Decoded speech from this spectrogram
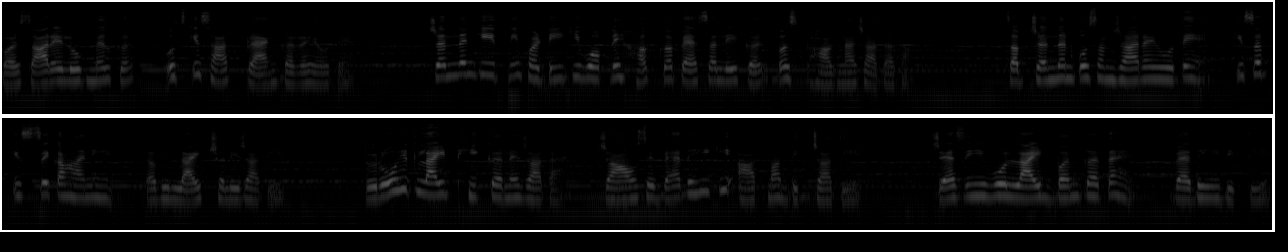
पर सारे लोग मिलकर उसके साथ प्रैंक कर रहे होते हैं। चंदन की इतनी फटी कि वो अपने हक का पैसा लेकर बस भागना चाहता था। सब चंदन को समझा रहे होते हैं कि सब किससे कहानी है, तभी लाइट चली जाती है। तो रोहित लाइट ठीक करने जाता है, जहाँ उसे वैदेही की आत्मा दिख जाती है। जैसे ही वो लाइट बंद करता है वैदेही दिखती है,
